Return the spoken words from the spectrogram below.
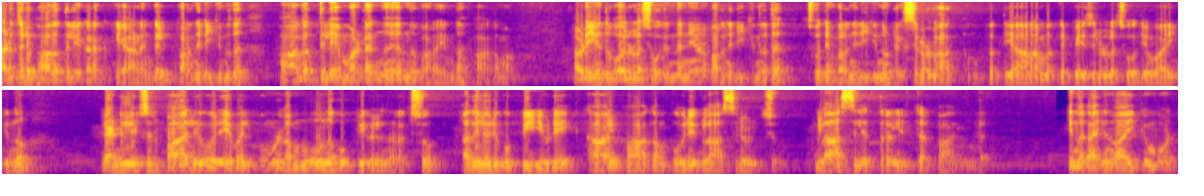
അടുത്തൊരു ഭാഗത്തിലേക്ക് കടക്കുകയാണെങ്കിൽ പറഞ്ഞിരിക്കുന്നത് ഭാഗത്തിലെ മടങ്ങ് എന്ന് പറയുന്ന ഭാഗമാണ്. അവിടെയും ഇതുപോലുള്ള ചോദ്യം തന്നെയാണ് പറഞ്ഞിരിക്കുന്നത്. ചോദ്യം പറഞ്ഞിരിക്കുന്നു. ടെക്സ്റ്റിലുള്ള മുപ്പത്തി ആറാമത്തെ പേജിലുള്ള ചോദ്യം വായിക്കുന്നു. രണ്ട് ലിറ്റർ പാൽ ഒരേ വലിപ്പമുള്ള മൂന്ന് കുപ്പികൾ നിറച്ചു. അതിലൊരു കുപ്പിയുടെ കാൽ ഭാഗം ഒരു ഗ്ലാസ്സിൽ ഒഴിച്ചു. ഗ്ലാസ്സിൽ എത്ര ലിറ്റർ പാലുണ്ട്? എന്ന കാര്യം വായിക്കുമ്പോൾ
